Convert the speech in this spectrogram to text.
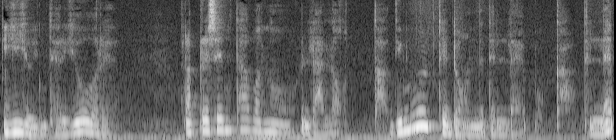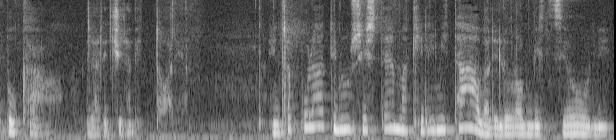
io interiore rappresentavano la lotta di molte donne dell'epoca, dell'epoca della regina Vittoria, intrappolate in un sistema che limitava le loro ambizioni,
